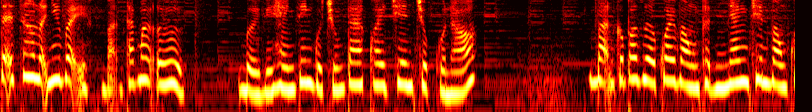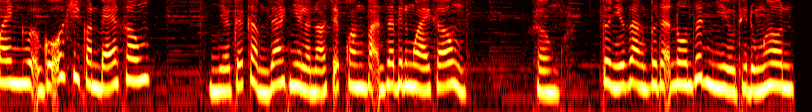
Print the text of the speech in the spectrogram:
Tại sao lại như vậy? Bạn thắc mắc ư? Bởi vì hành tinh của chúng ta quay trên trục của nó. Bạn có bao giờ quay vòng thật nhanh trên vòng quay ngựa gỗ khi còn bé không? Nhớ cái cảm giác như là nó sẽ quăng bạn ra bên ngoài không? Không, tôi nhớ rằng tôi đã nôn rất nhiều thì đúng hơn.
